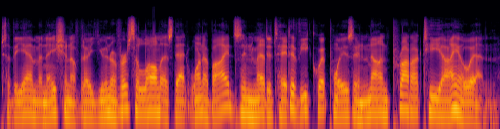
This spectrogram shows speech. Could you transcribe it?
to the emanation of the universal all is that one abides in meditative equipoise in non production,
